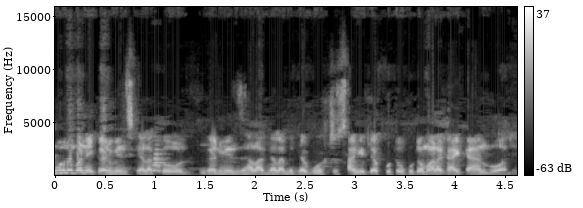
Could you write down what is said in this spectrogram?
पूर्णपणे कन्व्हिन्स केला. तो कन्व्हिन्स झाला. त्याला मी त्या गोष्टी सांगितल्या. कुठं कुठं मला काय काय अनुभव आले.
